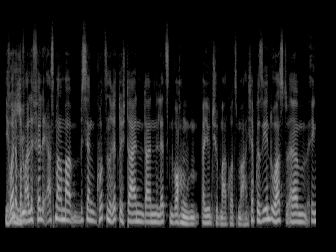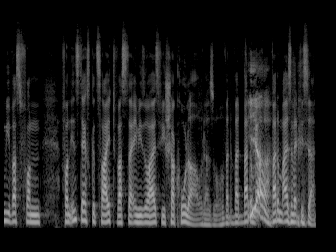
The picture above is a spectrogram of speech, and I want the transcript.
Ich wollte aber auf alle Fälle erstmal noch mal ein bisschen einen kurzen Ritt durch dein, deine letzten Wochen bei YouTube mal kurz machen. Ich habe gesehen, du hast ähm, irgendwie was von, von Instax gezeigt, was da irgendwie so heißt wie Shakola oder so. Was, was, was, ja. was um Eisenwert ist das?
